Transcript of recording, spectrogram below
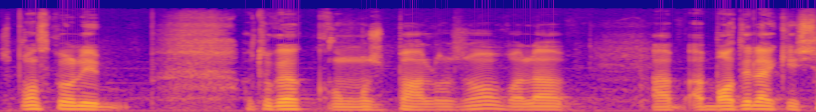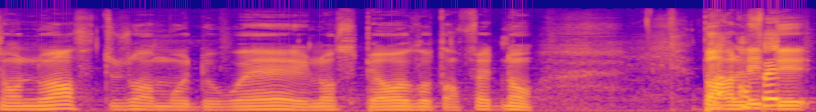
Je pense qu'on est, en tout cas, quand je parle aux gens, voilà, ab- aborder la question noire, c'est toujours en mode, ouais, les noirs supérieurs aux autres, en fait, non. Parler Bah, en fait, des...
